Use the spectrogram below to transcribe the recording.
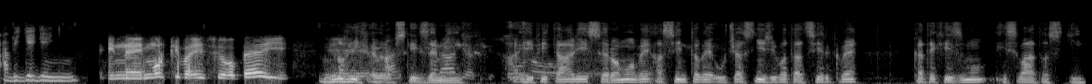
a vyděděním. V mnohých evropských zemích a i v Itálii se Romové a Sintové účastní života církve, katechismu i svátostí.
